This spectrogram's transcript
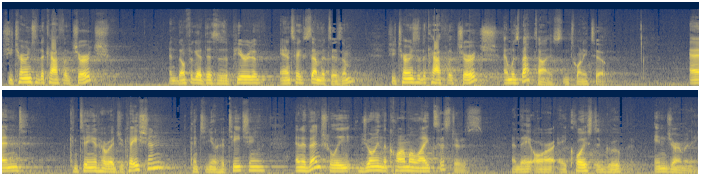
She turned to the Catholic Church, and don't forget this is a period of anti Semitism. She turned to the Catholic Church and was baptized in 22. And continued her education, continued her teaching, and eventually joined the Carmelite Sisters, and they are a cloistered group in Germany.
